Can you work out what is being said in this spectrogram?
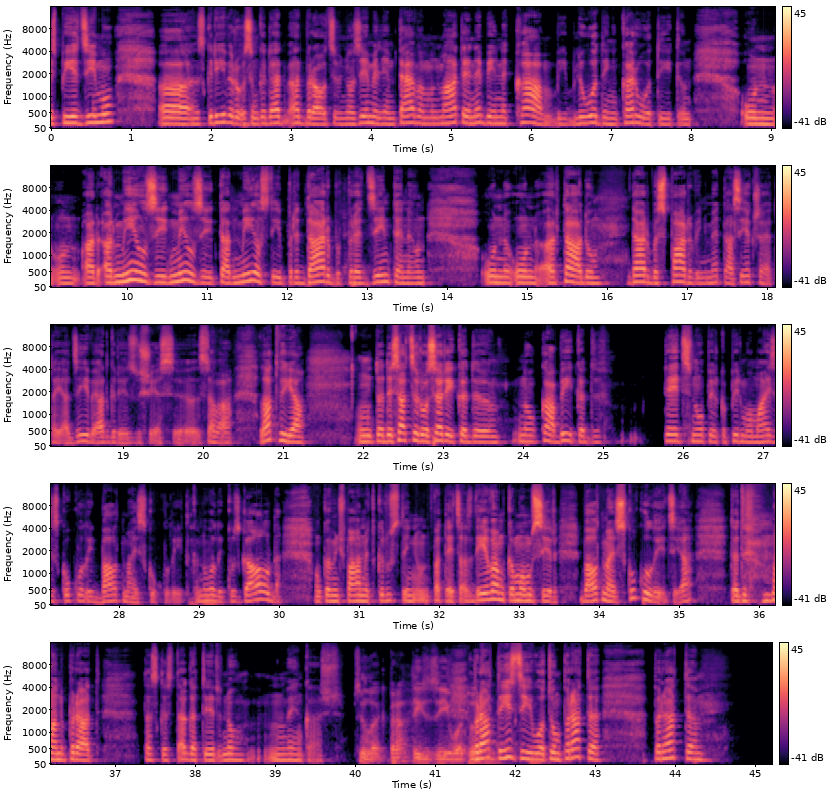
Es piedzimu uh, skrīveros, un kad atbraucu no ziemeļiem tēvam un mātei nebija nekā, bija bļodiņa, karotīti un, un, un ar, ar milzīgu, milzīgu tādu mīlestību pret darbu, pret dzimteni un, un, un ar tādu darba sparu viņi metās iekšā tajā dzīvē, atgriezušies savā Latvijā. Uh, Un tad es atceros arī, kad, eh, nu, kā bija, kad tētis nopirka pirmo maizes kukulīti, baltmaizes kukulīti, ka nolika uz galda, un ka viņš pārmet krustiņu un pateicās Dievam, ka mums ir baltmaizes kukulīts, ja? tad, manuprāt, tas, kas tagad ir, nu, nu vienkārši. Cilvēki prata izdzīvot. Un... Prata izdzīvot un prata, prata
